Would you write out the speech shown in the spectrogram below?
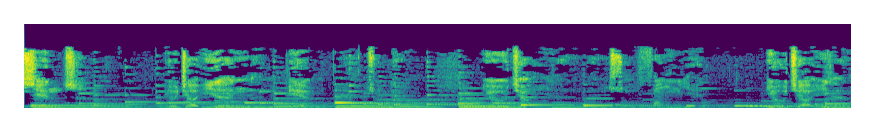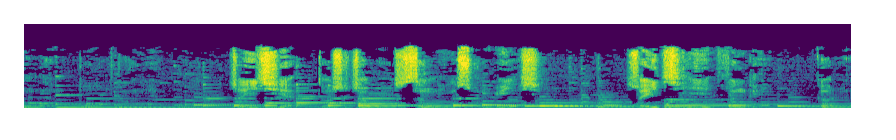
先知，又叫一人能辨别诸灵，又叫一人能说方言，又叫一人能不方言。这一切都是这位圣灵所运行，随己意分给个人。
